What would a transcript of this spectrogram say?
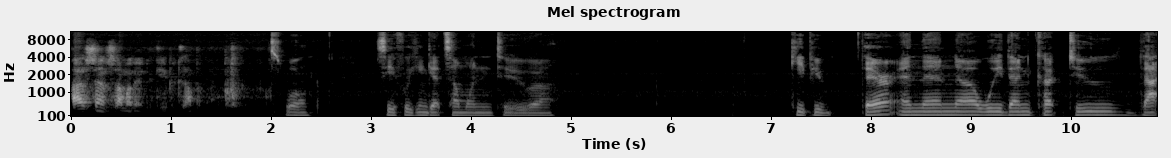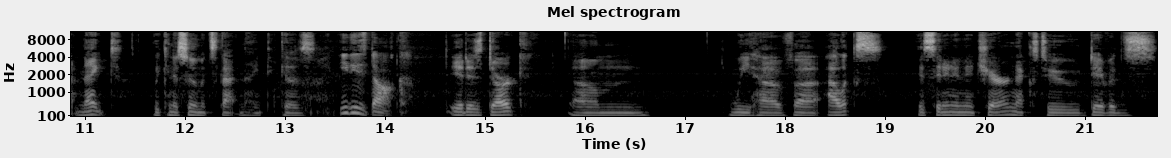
I'll send someone in to keep you company. We'll see if we can get someone to uh, keep you there, and then uh, we then cut to that night. We can assume it's that night because It is dark. it is dark. Um, we have uh, Alex is sitting in a chair next to David's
